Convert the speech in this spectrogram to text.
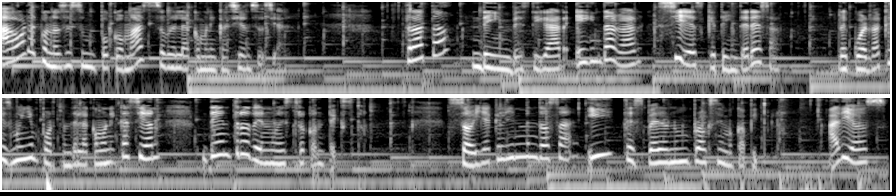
Ahora conoces un poco más sobre la comunicación social. Trata de investigar e indagar si es que te interesa. Recuerda que es muy importante la comunicación dentro de nuestro contexto. Soy Jacqueline Mendoza y te espero en un próximo capítulo. Adiós.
